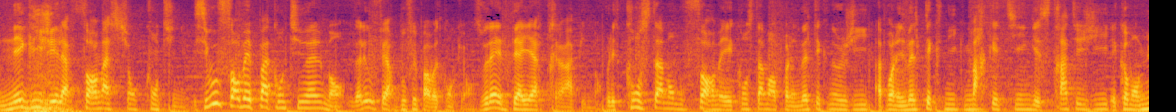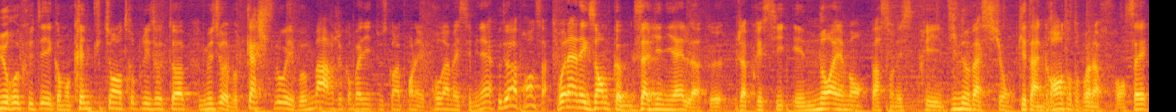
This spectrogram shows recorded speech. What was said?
négliger la formation continue. Si vous ne formez pas continuellement, vous allez vous faire bouffer par votre concurrence. Vous allez être derrière très rapidement. Vous voulez constamment vous former, constamment apprendre une nouvelle technologie, apprendre une nouvelles techniques, marketing et stratégie et comment mieux recruter et comment créer une culture d'entreprise au top, mesurer vos cash flows et vos marges et compagnie, tout ce qu'on apprend dans les programmes et séminaires. Vous devez apprendre ça. Prenez un exemple comme Xavier Niel, que j'apprécie énormément par son esprit d'innovation, qui est un grand entrepreneur français.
